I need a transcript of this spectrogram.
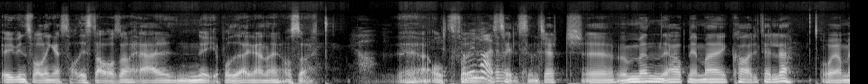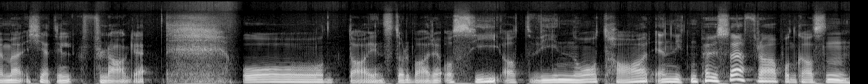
Øyvind Svalling, jeg sa det i stad også. Jeg er nøye på det der greiene der. Også. Det altfor selvsentrert. Men jeg har hatt med meg Kari Telle, og jeg har med meg Kjetil Flage. Og da gjenstår det bare å si at vi nå tar en liten pause fra podkasten.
